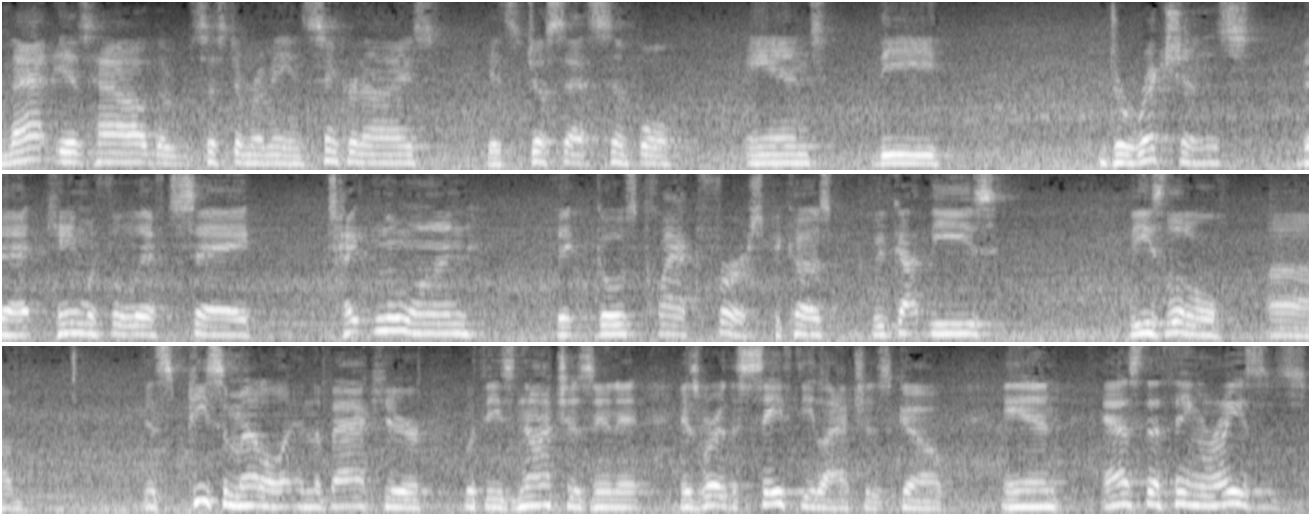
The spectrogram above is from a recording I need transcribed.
that is how the system remains synchronized. It's just that simple. And the directions that came with the lift say tighten the one that goes clack first because we've got these these little um, this piece of metal in the back here with these notches in it is where the safety latches go and as the thing raises,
